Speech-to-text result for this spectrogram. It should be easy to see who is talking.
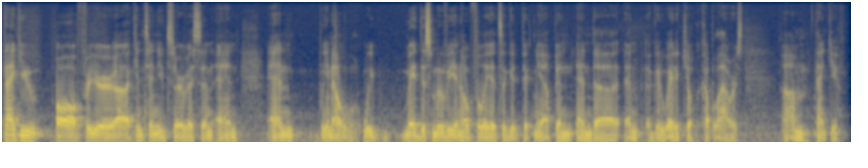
Speaker 1: Thank you all for your uh, continued service and, and, and, you know, we made this movie and hopefully it's a good pick-me-up and, and, uh, and a good way to kill a couple hours. Um, Thank you.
